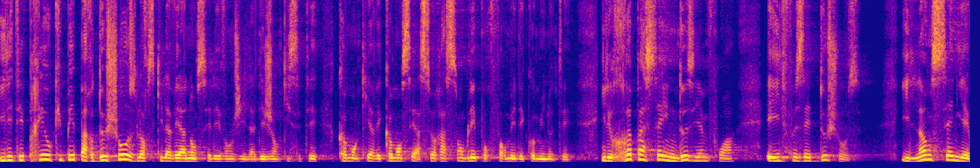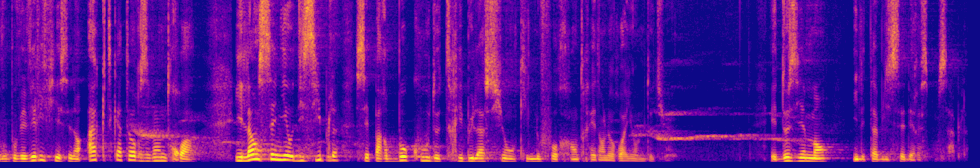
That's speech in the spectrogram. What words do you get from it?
il était préoccupé par deux choses lorsqu'il avait annoncé l'évangile à des gens qui, comment, qui avaient commencé à se rassembler pour former des communautés. Il repassait une deuxième fois et il faisait deux choses. Il enseignait, vous pouvez vérifier, c'est dans Acte 14, 23. Il enseignait aux disciples, c'est par beaucoup de tribulations qu'il nous faut rentrer dans le royaume de Dieu. Et deuxièmement, il établissait des responsables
